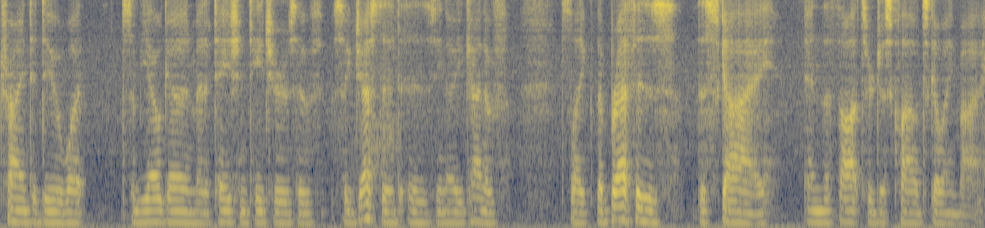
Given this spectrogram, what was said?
trying to do what some yoga and meditation teachers have suggested is you know you kind of it's like the breath is the sky and the thoughts are just clouds going by.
